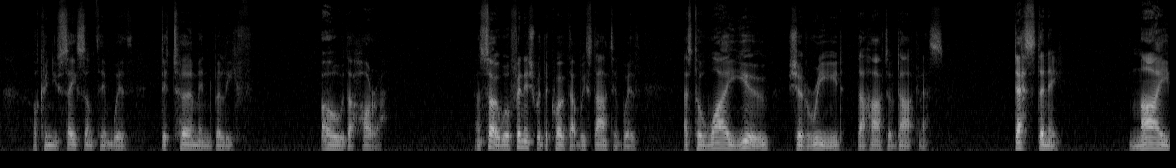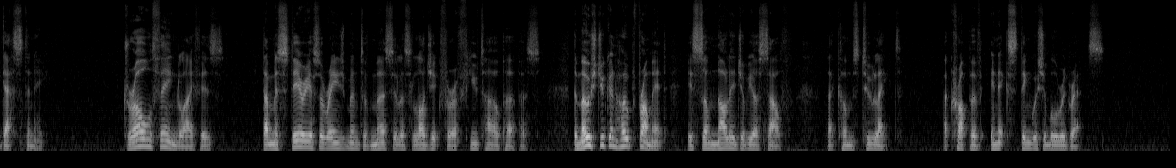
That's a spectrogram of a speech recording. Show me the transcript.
or can you say something with determined belief? Oh, the horror. And so we'll finish with the quote that we started with as to why you should read The Heart of Darkness. Destiny. My destiny. Droll thing life is. That mysterious arrangement of merciless logic for a futile purpose. The most you can hope from it is some knowledge of yourself that comes too late, a crop of inextinguishable regrets.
